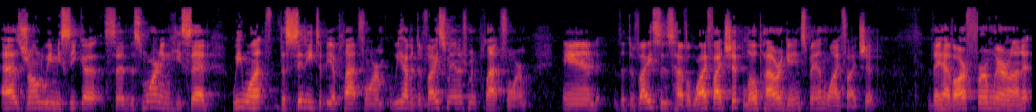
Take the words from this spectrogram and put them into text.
as Jean-Louis Missika said this morning, he said, we want the city to be a platform. We have a device management platform, and the devices have a Wi-Fi chip, low power GainSpan Wi-Fi chip. They have our firmware on it.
